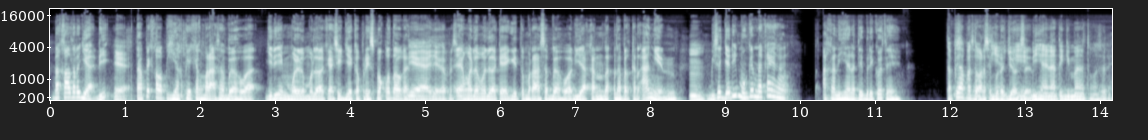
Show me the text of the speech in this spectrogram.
bakal terjadi. Iya. Tapi kalau pihak-pihak yang merasa bahwa jadi model-model kayak si Jacob Rees-Mogg lo tau kan? Iya, jaga presiden. Yang model-model kayak gitu merasa bahwa dia akan mendapatkan angin, Hmm. bisa jadi mungkin mereka yang akan dihianati berikutnya. Tapi apa tuh si artinya? Johnson. Di, nanti gimana tuh maksudnya?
